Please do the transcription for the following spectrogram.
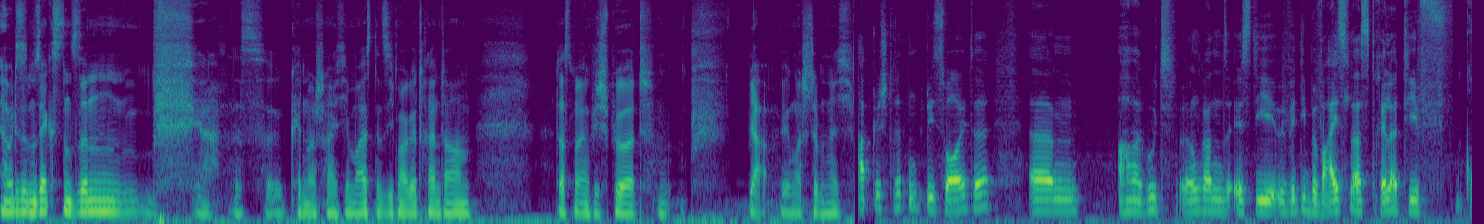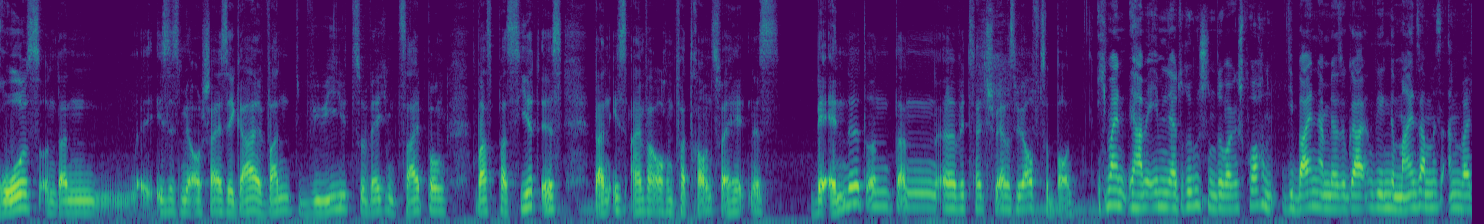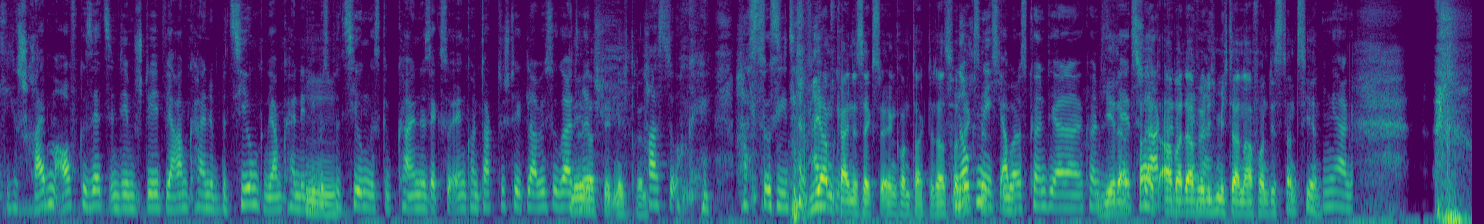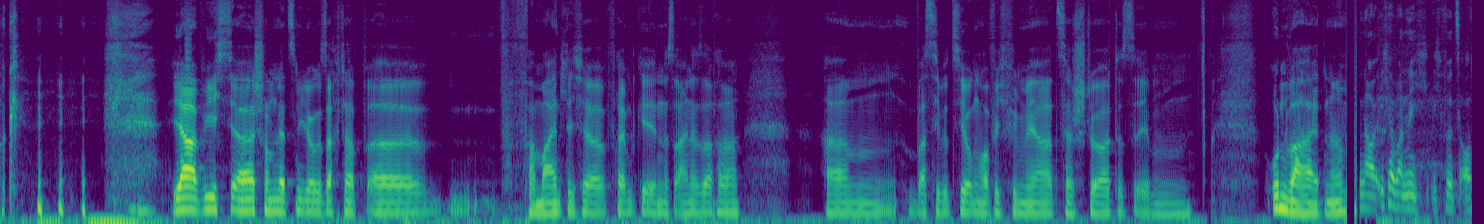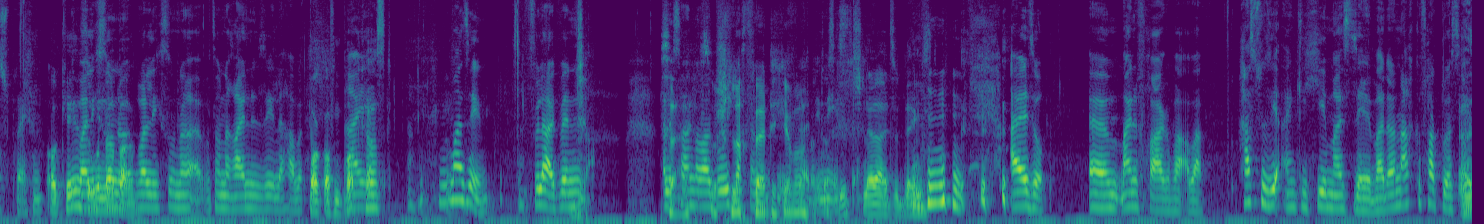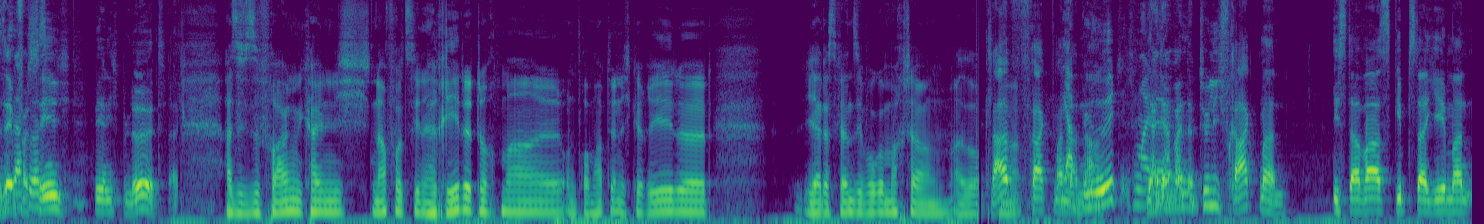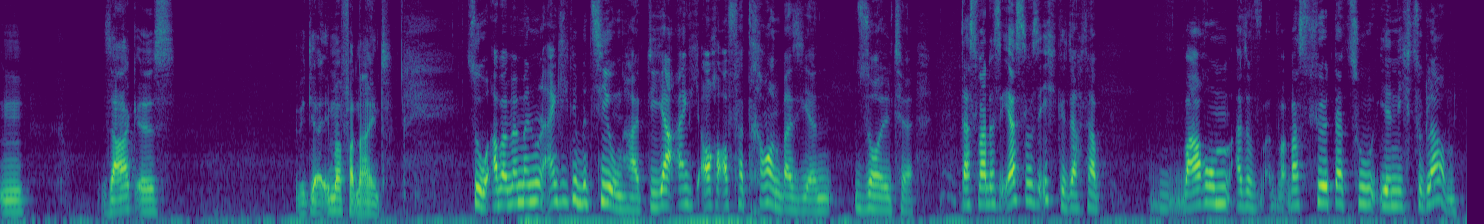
ja, aber diesem sechsten Sinn, ja, das äh, kennen wahrscheinlich die meisten, die sich mal getrennt haben, dass man irgendwie spürt, pff, ja, irgendwas stimmt nicht. Abgestritten bis heute. Ähm, aber gut, irgendwann ist die, wird die Beweislast relativ groß und dann ist es mir auch scheißegal, wann, wie, zu welchem Zeitpunkt was passiert ist. Dann ist einfach auch ein Vertrauensverhältnis beendet und dann äh, wird es halt schwer, das wieder aufzubauen. Ich meine, wir haben eben da drüben schon drüber gesprochen. Die beiden haben ja sogar irgendwie ein gemeinsames anwaltliches Schreiben aufgesetzt, in dem steht, wir haben keine Beziehung, wir haben keine mhm. Liebesbeziehung, es gibt keine sexuellen Kontakte, steht glaube ich sogar nee, drin. Nee, das steht nicht drin. Hast du, okay, hast du sie dann Wir haben keine sexuellen Kontakte, das Noch nicht, du. aber das könnte ja könnte jederzeit, aber da würde ich mich danach von distanzieren. Ja. okay. ja, wie ich äh, schon im letzten Video gesagt habe, äh, vermeintliche Fremdgehen ist eine Sache. Ähm, was die Beziehung, hoffe ich, viel mehr zerstört, ist eben Unwahrheit, ne? Genau, ich aber nicht. Ich würde es aussprechen. Okay, weil, ich so eine, weil ich so eine, so eine reine Seele habe. Bock auf einen Podcast? Nein, mal sehen. Vielleicht, wenn Alessandra so durch schlagfertig ist, immer. Das geht schneller, als du denkst. also, ähm, meine Frage war aber, Hast du sie eigentlich jemals selber danach gefragt? Du hast also gesagt, du hast ich bin ja nicht blöd. Also diese Fragen, die kann ich nicht nachvollziehen. Er redet doch mal und warum habt ihr nicht geredet? Ja, das werden sie wohl gemacht haben. Also, Klar ja. fragt man ja, danach. blöd. Ich meine, ja, ja, aber natürlich fragt man. Ist da was? Gibt es da jemanden? Sag es. Wird ja immer verneint. So, aber wenn man nun eigentlich eine Beziehung hat, die ja eigentlich auch auf Vertrauen basieren sollte, das war das Erste, was ich gedacht habe. Warum, also was führt dazu, ihr nicht zu glauben?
